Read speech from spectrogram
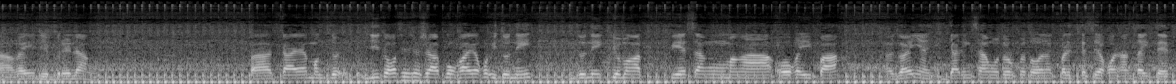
Okay, libre lang. Pag kaya mag dito kasi sa shop kung kaya ko i-donate, i-donate yung mga piyesang mga okay pa. Uh, gaya yan, galing sa motor ko to, nagpalit kasi ako ng anti-theft.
